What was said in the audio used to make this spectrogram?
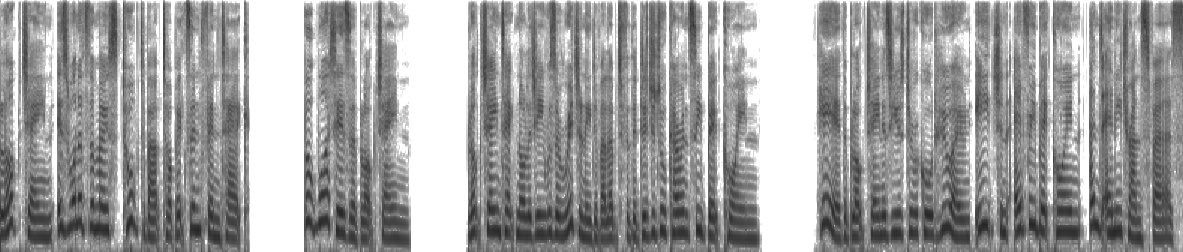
Blockchain is one of the most talked about topics in fintech. But what is a blockchain? Blockchain technology was originally developed for the digital currency Bitcoin. Here, the blockchain is used to record who own each and every Bitcoin and any transfers.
